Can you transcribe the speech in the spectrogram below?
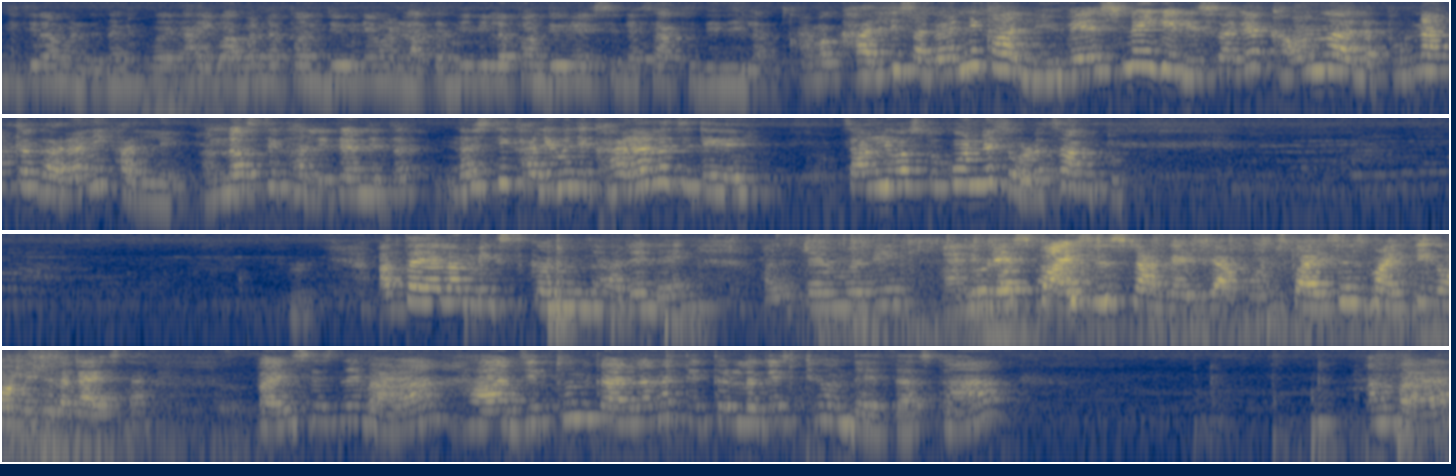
मी तिला म्हणलं आई बाबांना पण देऊन ये म्हणलं. आता दिदीला पण देऊन ये साक्षी दिदीला. मग खाल्ली सगळ्यांनी खाल्ली. वेस्ट नाही गेली सगळे खाऊन झालं पूर्ण अख्ख्या घराने खाल्ले. नसती खाल्ली त्यांनी तर? नसती खाली म्हणजे खाणारच ते. चांगली वस्तू कोण नाही सोडत सांगतो आता याला मिक्स करून झालेलं आहे. आणि त्यामध्ये आणि थोडे. स्पायसेस टाकायचे आपण. स्पायसेस माहिती का मम्मी तुला काय असतात? स्पायसेस नाही बाळा. हा जिथून काढला ना तिथं लगेच ठेवून द्यायचा असतो हा. हा बाळा.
